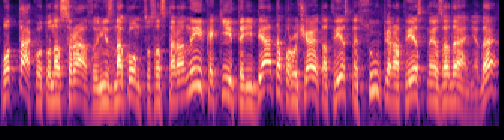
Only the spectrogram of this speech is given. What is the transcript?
вот так вот у нас сразу незнакомцу со стороны какие-то ребята поручают ответственное, супер ответственное задание, да?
